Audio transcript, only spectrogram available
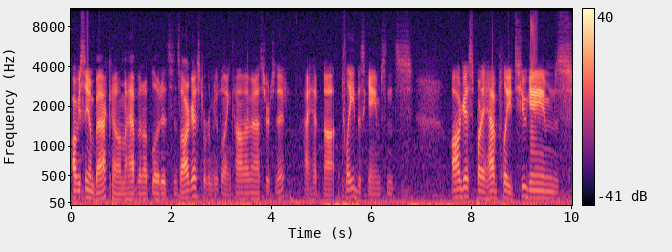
Obviously, I'm back. Um, I haven't uploaded since August. We're going to be playing Combat Master today. I have not played this game since August, but I have played two games.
